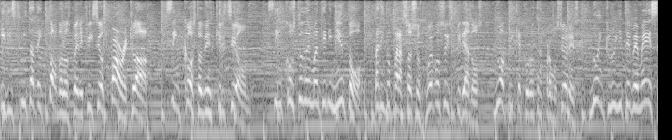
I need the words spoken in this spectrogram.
y disfruta de todos los beneficios Power Club. Sin costo de inscripción, sin costo de mantenimiento, válido para socios nuevos o inspirados. No aplica con otras promociones, no incluye TBMS.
